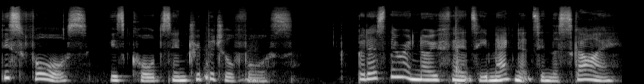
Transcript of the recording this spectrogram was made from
This force is called centripetal force. But as there are no fancy magnets in the sky,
